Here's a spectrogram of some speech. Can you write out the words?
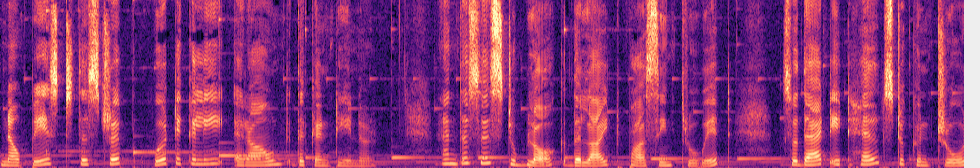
Now paste the strip vertically around the container and this is to block the light passing through it so that it helps to control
